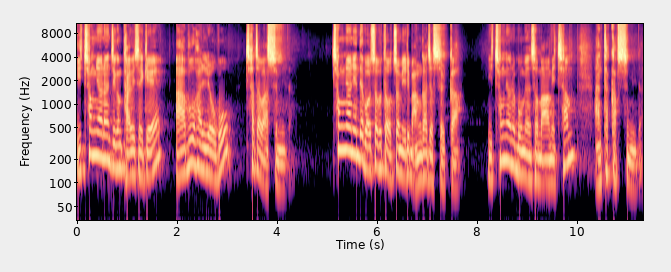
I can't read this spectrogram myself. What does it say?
이 청년은 지금 다윗에게 아부하려고 찾아왔습니다. 청년인데 벌써부터 어쩜 일이 망가졌을까? 이 청년을 보면서 마음이 참 안타깝습니다.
